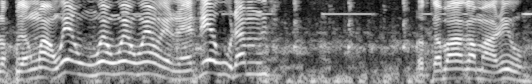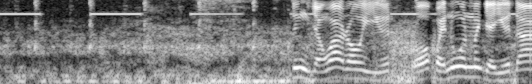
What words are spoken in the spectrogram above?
หลับเปลืองมาแววแววแววแววอย่างนี้เรียวดำรถกระบะก็มาเร็ว ซึ่งจังว่าเรายืดออกไปนู่นมันจะยืดได้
